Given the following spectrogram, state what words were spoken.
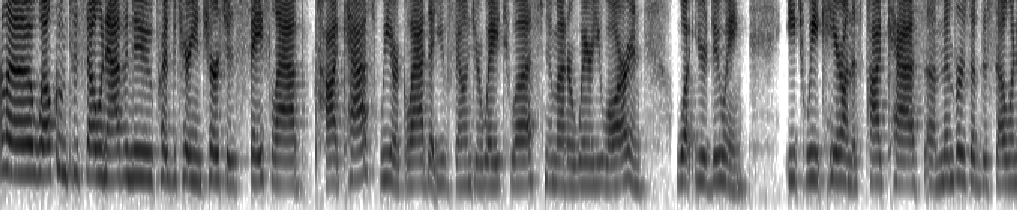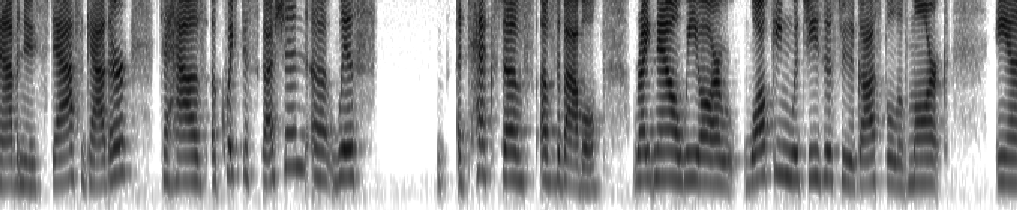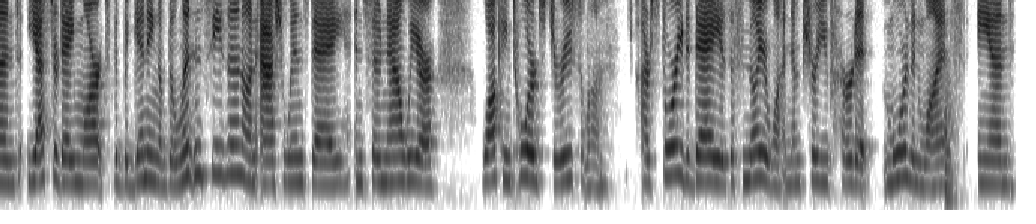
Hello, welcome to Selwyn Avenue Presbyterian Church's Faith Lab podcast. We are glad that you've found your way to us, no matter where you are and what you're doing. Each week here on this podcast, uh, members of the Selwyn Avenue staff gather to have a quick discussion uh, with a text of, of the Bible. Right now, we are walking with Jesus through the Gospel of Mark. And yesterday marked the beginning of the Lenten season on Ash Wednesday. And so now we are walking towards Jerusalem. Our story today is a familiar one. I'm sure you've heard it more than once. And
